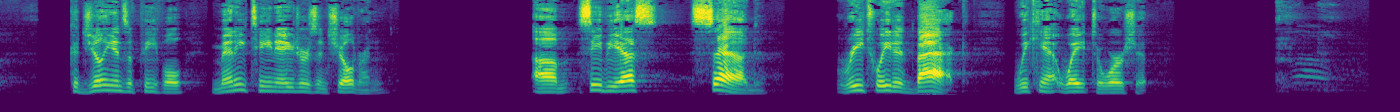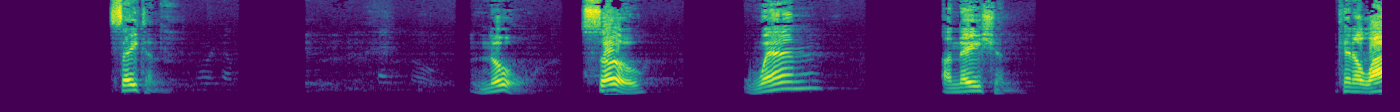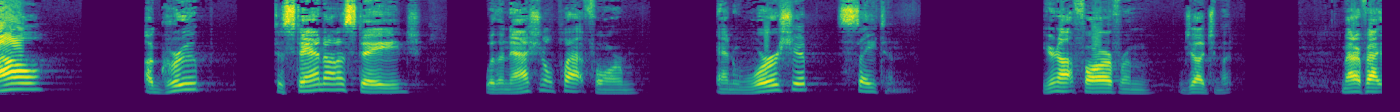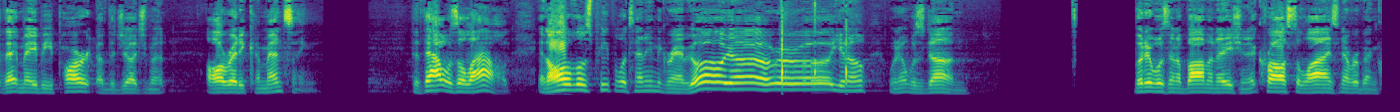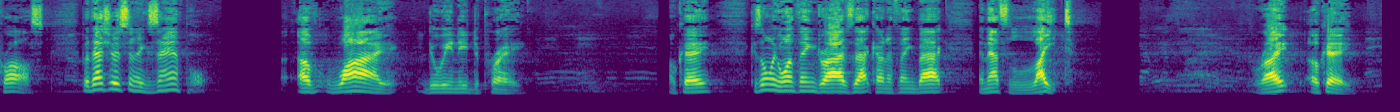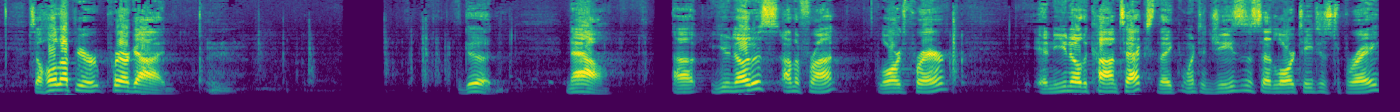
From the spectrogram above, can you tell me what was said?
cajillions of people, many teenagers and children, um, CBS said, retweeted back, we can't wait to worship. Satan. No. So, when a nation can allow a group to stand on a stage with a national platform and worship Satan, you're not far from judgment. Matter of fact, that may be part of the judgment already commencing that that was allowed. And all of those people attending the Grammy, oh, yeah, you know, when it was done. But it was an abomination. It crossed the lines never been crossed. But that's just an example of why do we need to pray. Okay? Because only one thing drives that kind of thing back, and that's light. Right? Okay. So hold up your prayer guide. Good. Now, uh, you notice on the front, Lord's Prayer, and you know the context. They went to Jesus and said, Lord, teach us to pray.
